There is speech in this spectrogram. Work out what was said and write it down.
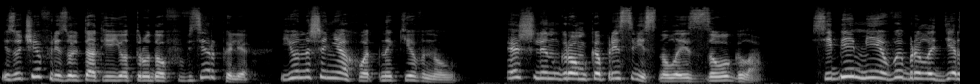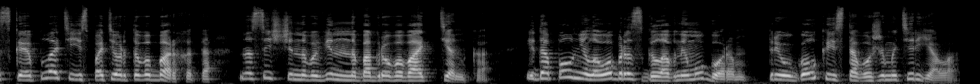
Изучив результат ее трудов в зеркале, юноша неохотно кивнул. Эшлин громко присвистнула из-за угла. Себе Мия выбрала дерзкое платье из потертого бархата, насыщенного винно-багрового оттенка, и дополнила образ головным убором, треуголкой из того же материала.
